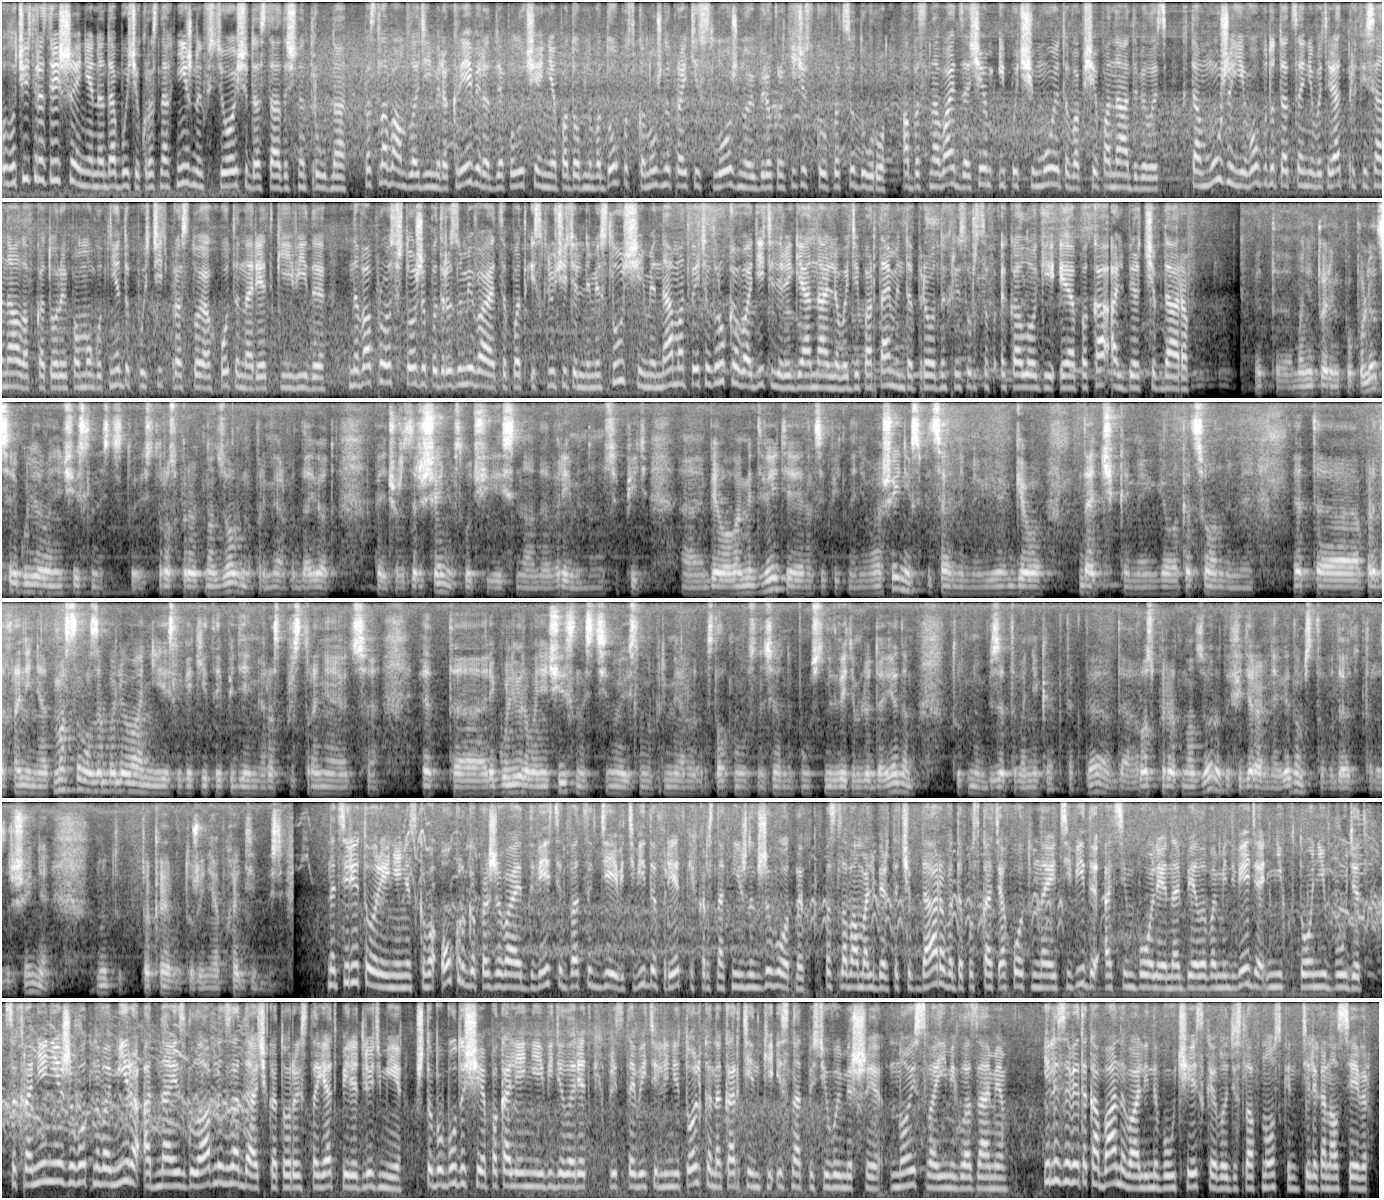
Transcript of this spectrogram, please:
Получить разрешение на добычу краснокнижных все еще достаточно трудно. По словам Владимира Кревера, для получения подобного допуска нужно пройти сложную бюрократическую процедуру, обосновать, зачем и почему это вообще понадобилось. К тому же его будут оценивать ряд профессионалов, которые помогут не допустить простой охоты на редкие виды. На вопрос, что же подразумевается под исключительными случаями, нам ответил руководитель регионального департамента природных ресурсов экологии и АПК Альберт Чебдаров. Это мониторинг популяции, регулирование численности. То есть Росприроднадзор, например, выдает, опять же, разрешение в случае, если надо временно усыпить э, белого медведя, нацепить на него ошейник специальными геодатчиками, геолокационными. Это предохранение от массовых заболеваний, если какие-то эпидемии распространяются. Это регулирование численности, ну, если, например, столкнулся населенный пункт с медведем-людоедом, тут ну, без этого никак. Тогда, да, Росприроднадзор, это федеральное ведомство, выдает это разрешение. Ну, это такая вот уже необходимость. На территории Ненецкого округа проживает 229 видов редких краснокнижных животных. По словам Альберта Чебдарова, допускать охоту на эти виды, а тем более на белого медведя, никто не будет. Сохранение животного мира – одна из главных задач, которые стоят перед людьми, чтобы будущее поколение видело редких представителей не только на картинке и с надписью «Вымершие», но и своими глазами. Елизавета Кабанова, Алина Ваучейская, Владислав Носкин, телеканал «Север».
